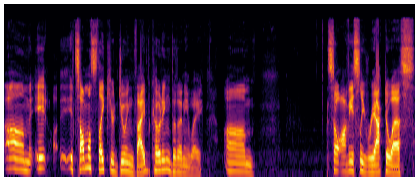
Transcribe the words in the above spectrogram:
Um, it it's almost like you're doing vibe coding, but anyway. Um, so obviously ReactOS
